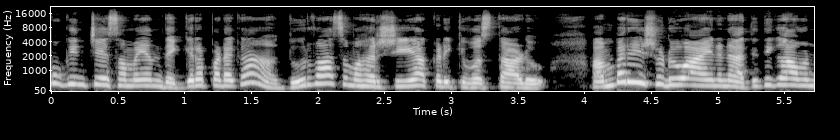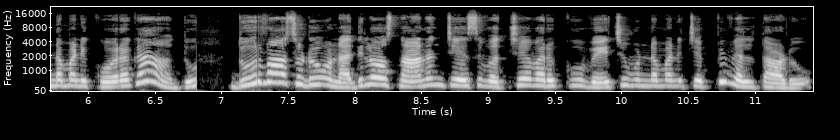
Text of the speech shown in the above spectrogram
ముగించే సమయం దగ్గర పడగా దూర్వాస మహర్షి అక్కడికి వస్తాడు. అంబరీషుడు ఆయనను అతిథిగా ఉండమని కోరగా దూర్వాసుడు నదిలో స్నానం చేసి వచ్చే వరకు వేచి ఉండమని చెప్పి వెళ్తాడు.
